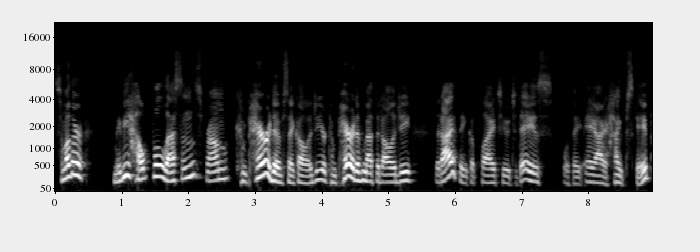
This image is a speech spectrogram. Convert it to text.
Some other maybe helpful lessons from comparative psychology or comparative methodology that I think apply to today's, we'll say AI hypescape.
